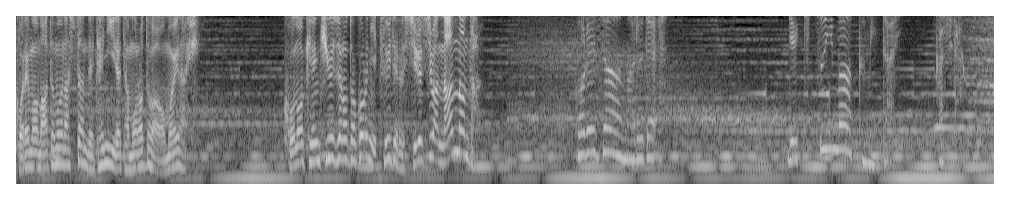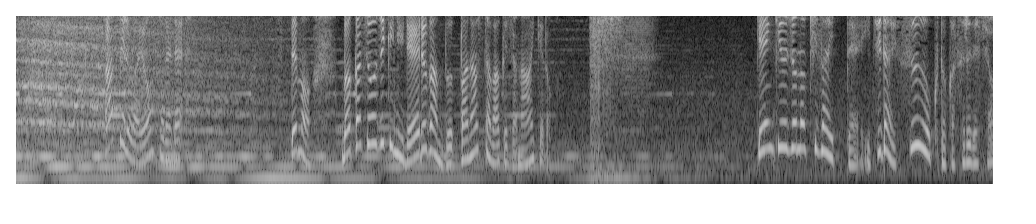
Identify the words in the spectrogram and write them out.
これもまともな手段で手に入れたものとは思えない。この研究所のところについてる印は何なんだ？これじゃあまるで撃墜マークみたい。かしら合ってるわよそれで。つってもバカ正直にレールガンぶっ放したわけじゃないけど。研究所の機材って1台数億とかするでしょ？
